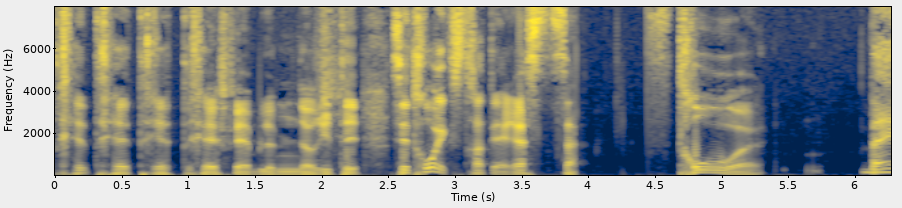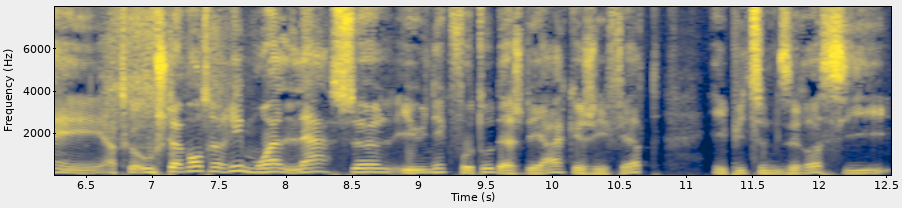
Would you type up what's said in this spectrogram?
très très très très faible minorité. C'est trop extraterrestre, ça trop. euh, Ben, en tout cas, où je te montrerai, moi, la seule et unique photo d'HDR que j'ai faite. Et puis, tu me diras si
